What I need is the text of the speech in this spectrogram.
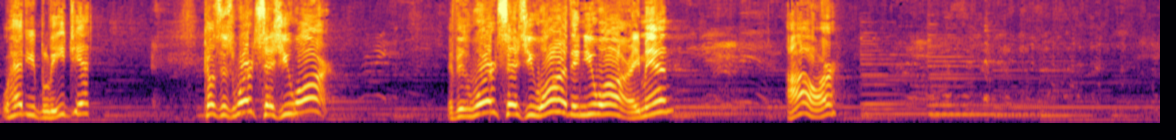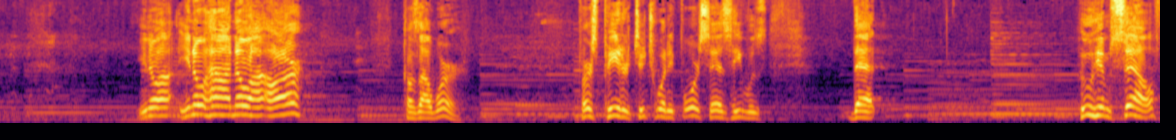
Well, have you believed yet? Because His Word says you are. If His Word says you are, then you are. Amen? I are. You know, you know how I know I are? Because I were. First Peter 2.24 says he was that who himself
